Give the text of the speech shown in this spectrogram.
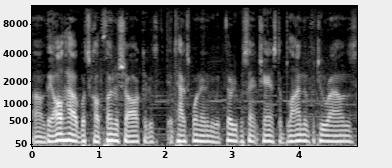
Um, they all have what's called Thunder Shock. It attacks one enemy with 30% chance to blind them for two rounds.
